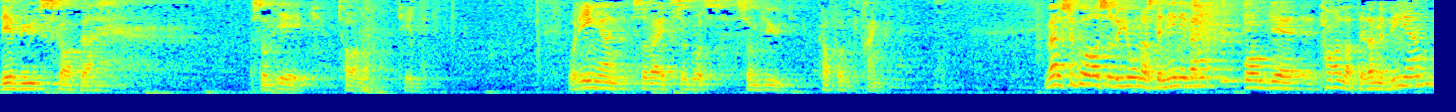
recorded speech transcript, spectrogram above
Det budskapet som jeg taler til. Og det er ingen som veit så godt som Gud hva folk trenger. Vel, så går altså Jonas til Ninive og eh, taler til denne byen.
